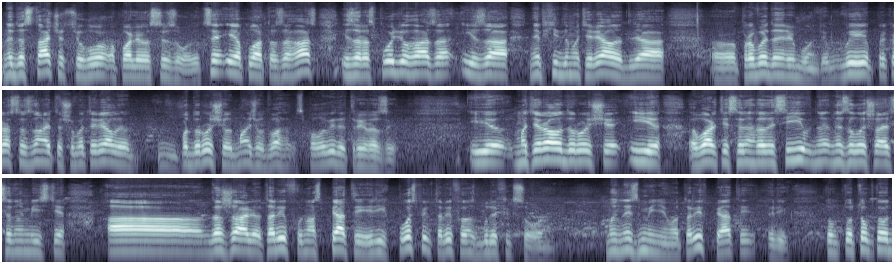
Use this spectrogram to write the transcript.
недостача цього опалювального сезону. Це і оплата за газ, і за розподіл газу, і за необхідні матеріали для е, проведення ремонтів. Ви прекрасно знаєте, що матеріали подорожчали майже в 2,5-3 рази. І матеріали дорожче, і вартість енергоносіїв не, не залишається на місці. А, на жаль, тариф у нас п'ятий рік поспіль, тариф у нас буде фіксований. Ми не змінюємо тариф п'ятий рік. Тобто, тобто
